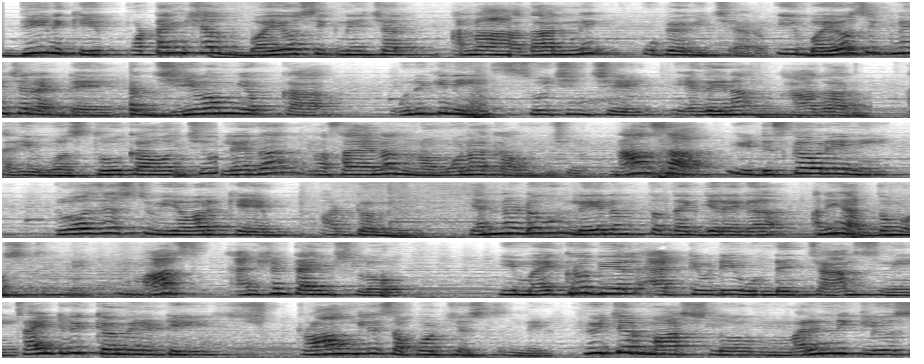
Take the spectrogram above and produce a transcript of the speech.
దీనికి పొటెన్షియల్ బయోసిగ్నేచర్ అన్న పదాన్ని ఉపయోగించారు. ఈ బయో సిగ్నేచర్ అంటే జీవం యొక్క ఉనికిని సూచించే ఏదైనా ఆధారం. అది వస్తువు కావచ్చు లేదా రసాయన నమూనా కావచ్చు. నాసా ఈ డిస్కవరీని క్లోజెస్ట్ ఎవర్ కేమ్ అంటుంది. ఎన్నడూ లేనంత దగ్గరగా అని అర్థం వస్తుంది. మార్స్ యాన్షియన్ టైమ్స్లో ఈ మైక్రోబియల్ యాక్టివిటీ ఉండే ఛాన్స్ని సైంటిఫిక్ కమ్యూనిటీ స్ట్రాంగ్లీ సపోర్ట్ చేస్తుంది. ఫ్యూచర్ మార్స్లో మరిన్ని క్లూస్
